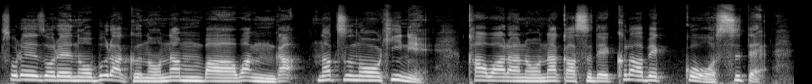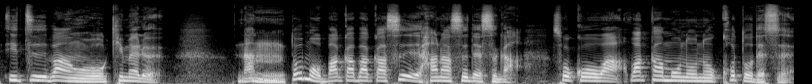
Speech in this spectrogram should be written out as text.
それぞれの部落のナンバーワンが夏の日に河原の中州で比べっこを捨て一番を決める。なんともバカバカしい話ですが、そこは若者のことです。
